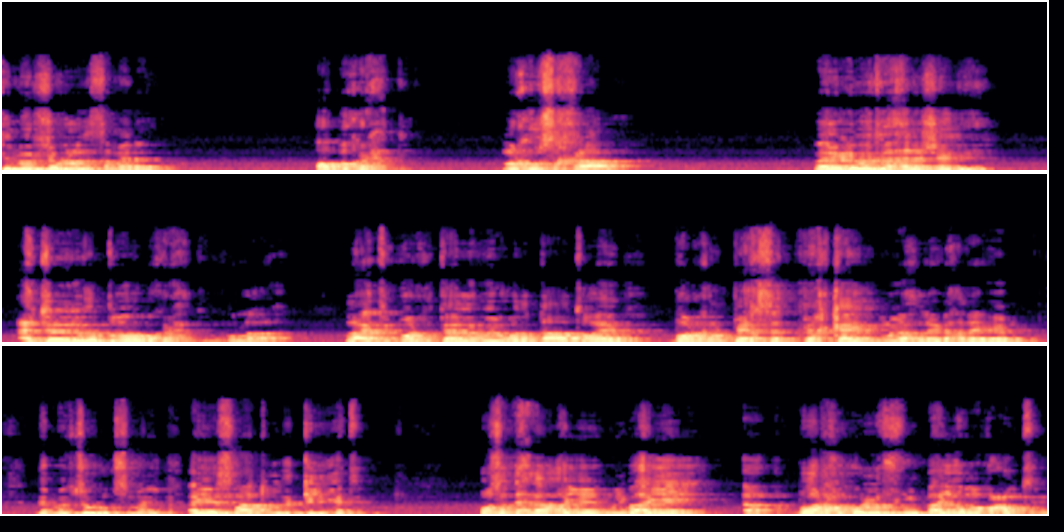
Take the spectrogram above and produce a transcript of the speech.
dameerjoog laga sameynayo oo bokor xaddi markuu sakhraamo waa la dhibaatay waxaa la sheegaya cajaladi laga duba lacagtii boorka taalan way wada qaadato he boorkan beeksa beekkaaygi mooy wax la yidhahday dameerjoog lagu sameynayo ayay islaanta wada geli iga tiri oo saddexda ayay weliba ayay boorkii oo la fulinba ayagoo magacob tiri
